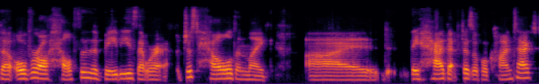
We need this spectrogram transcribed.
the overall health of the babies that were just held and like uh, they had that physical contact,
